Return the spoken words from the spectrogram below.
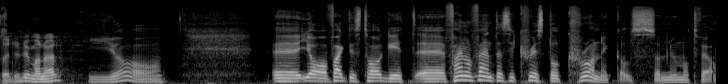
Då är det du Manuel. Ja. Eh, jag har faktiskt tagit eh, Final Fantasy Crystal Chronicles som nummer två.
